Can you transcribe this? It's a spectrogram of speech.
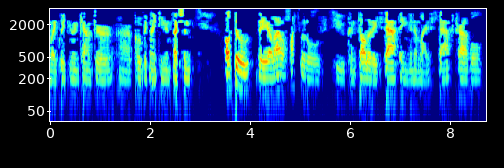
likely to encounter uh, COVID-19 infection. Also, they allow hospitals to consolidate staffing, minimize staff travel,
